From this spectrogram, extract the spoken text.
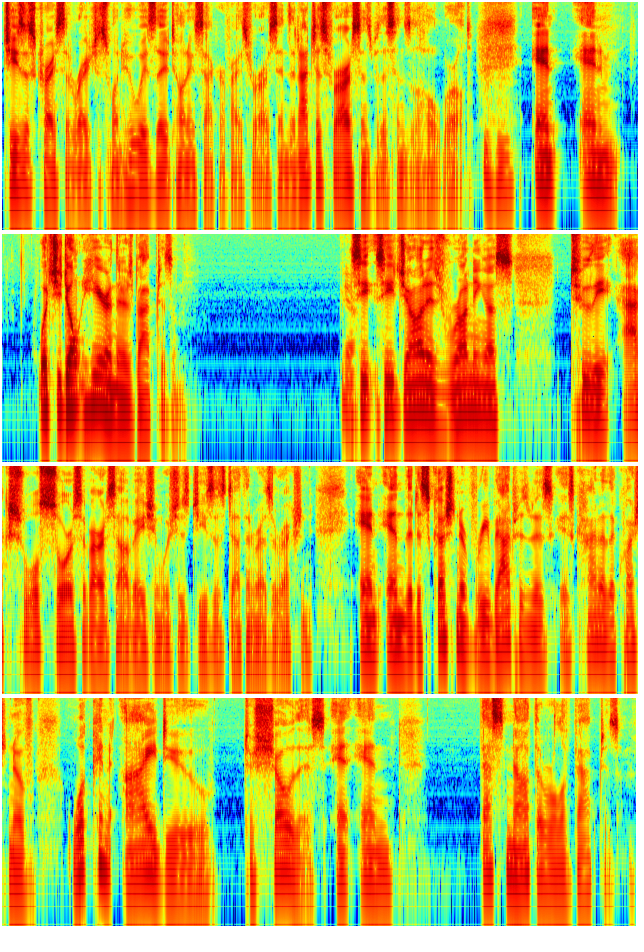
Jesus Christ, the righteous one, who is the atoning sacrifice for our sins, and not just for our sins, but the sins of the whole world. And and what you don't hear in there is baptism. Yeah. See, see, John is running us to the actual source of our salvation, which is Jesus' death and resurrection. And and the discussion of rebaptism is is kind of the question of what can I do to show this? And, and that's not the role of baptism.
